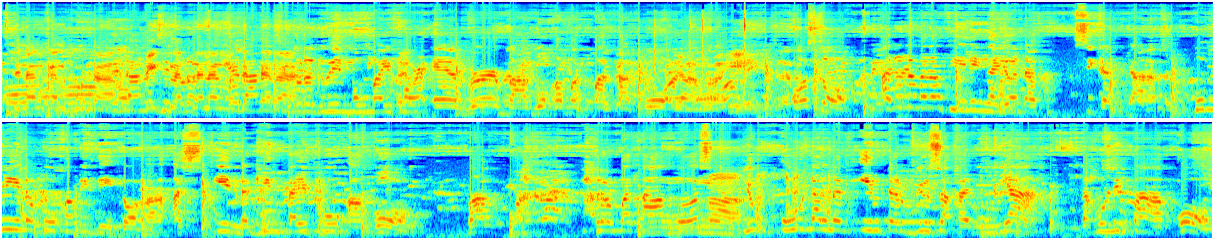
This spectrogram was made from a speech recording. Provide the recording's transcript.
Tinanggal ko na. O, fake lang na lang kailangan matitira. siguraduhin mong may forever bago ka magpatato. Kaya Ano? nga eh. O so, ano naman ang feeling ngayon na sikat ka? Pumila po kami dito ha. As in, naghintay po ako. Ba- para matapos yung unang nag-interview sa kanya. Nahuli pa ako.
